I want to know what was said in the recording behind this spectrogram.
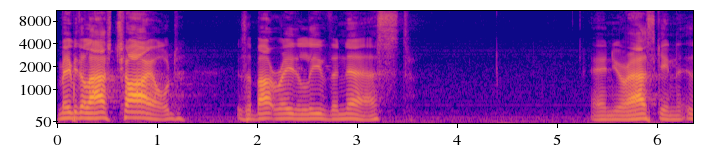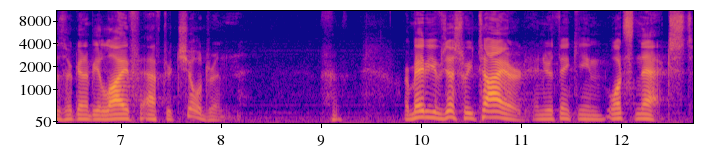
Maybe the last child is about ready to leave the nest, and you're asking, is there going to be life after children? or maybe you've just retired and you're thinking, what's next?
